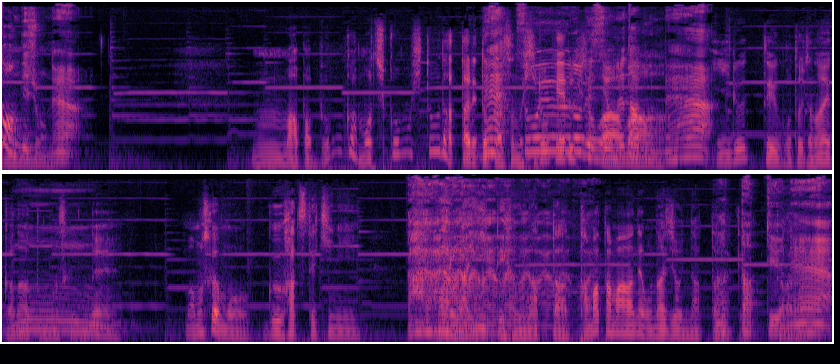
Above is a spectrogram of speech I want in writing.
なんでしょうね、うん、まあ、やっぱ文化持ち込む人だったりとか、ね、その広げる人が、まあ、ね、いるっていうことじゃないかなと思いますけどね。まあ、もしくはもう偶発的に丸がいいっていうふうになった、たまたまね、同じようになっただけ。なったっていうね。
